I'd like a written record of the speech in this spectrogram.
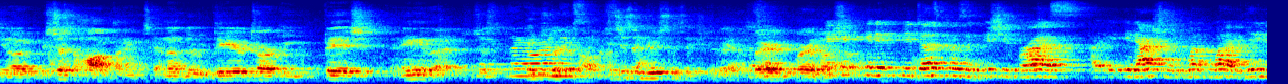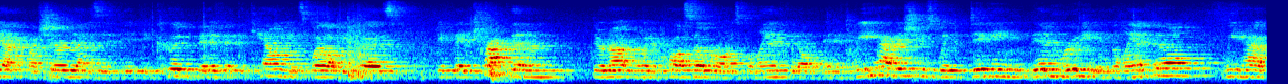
You know, it's just a hog thing. It's got nothing to do with deer, turkey, fish, any of that. It's just They are a strictly nuisance. hogs. It's just a nuisance issue, yeah. Very, very And much so. and- and it, it does pose an issue for us. It it actually, what, what I'm getting at by sharing that is it, it it could benefit the county as well because if they trap them, they're not going to cross over onto the landfill. And if we have issues with digging, them rooting in the landfill, we have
